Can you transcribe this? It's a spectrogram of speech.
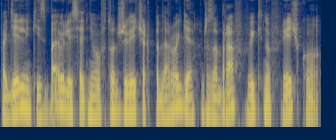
Подельники избавились от него в тот же вечер по дороге, разобрав, выкинув в речку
